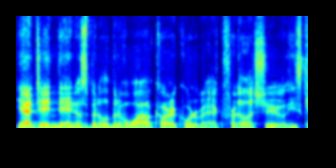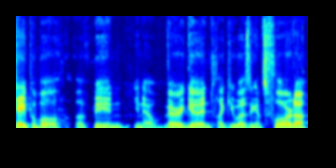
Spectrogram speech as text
Yeah, Jayden Daniels has been a little bit of a wild card at quarterback for LSU. He's capable of being, you know, very good, like he was against Florida,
